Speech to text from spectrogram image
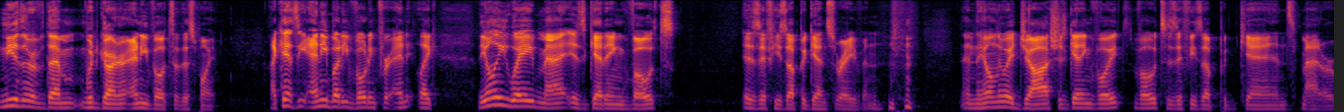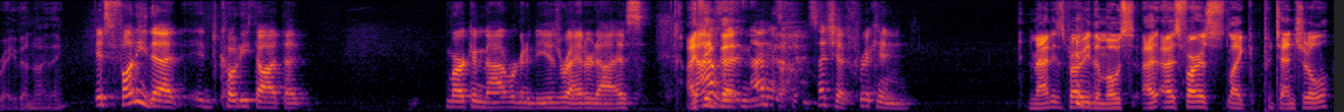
neither of them would garner any votes at this point. I can't see anybody voting for any. Like the only way Matt is getting votes is if he's up against Raven, and the only way Josh is getting votes votes is if he's up against Matt or Raven. I think. It's funny that Cody thought that Mark and Matt were going to be his ride or dies. I Matt, think that Matt has been such a freaking Matt is probably the most as far as like potential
